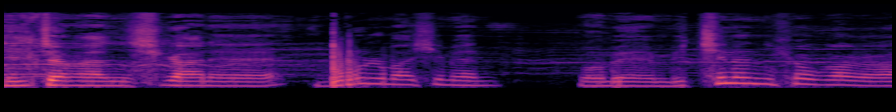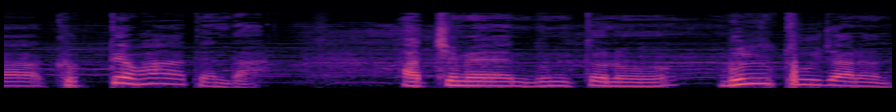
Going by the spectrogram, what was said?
일정한 시간에 물을 마시면 몸에 미치는 효과가 극대화된다. 아침에 눈 뜬 후 물 두 잔은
